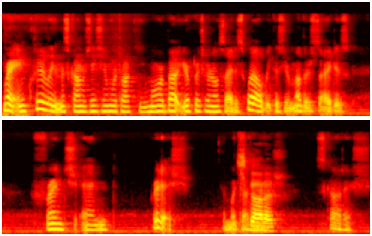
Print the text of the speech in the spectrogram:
Right, and clearly in this conversation, we're talking more about your paternal side as well, because your mother's side is French and British, and we're talking Scottish. Scottish.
